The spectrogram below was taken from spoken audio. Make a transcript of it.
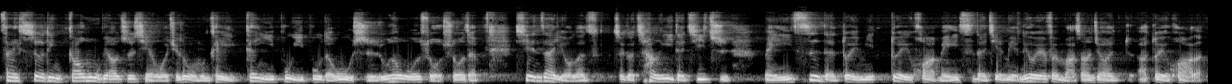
在设定高目标之前，我觉得我们可以更一步一步的务实。如同我所说的，现在有了这个倡议的机制，每一次的对面对话，每一次的见面，六月份马上就要啊对话了，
